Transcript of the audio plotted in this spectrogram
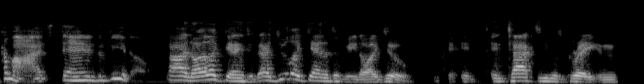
Come on, it's Danny DeVito. I know. I like Danny DeVito. I do like Danny DeVito. I do. It, in Taxi was great, and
